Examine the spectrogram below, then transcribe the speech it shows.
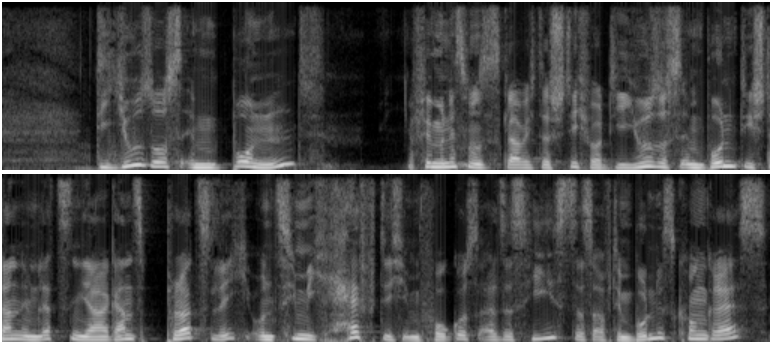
Die Jusos im Bund, Feminismus ist, glaube ich, das Stichwort. Die Jusos im Bund, die standen im letzten Jahr ganz plötzlich und ziemlich heftig im Fokus, als es hieß, dass auf dem Bundeskongress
